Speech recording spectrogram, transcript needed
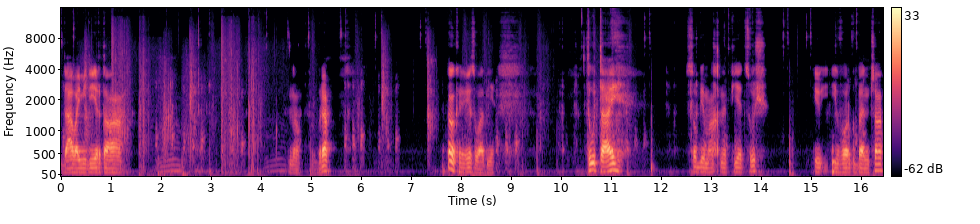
Dawaj mi dirta. No, dobra. Okej, jest ładnie. Tutaj sobie machnę piecuś i, i workbencha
